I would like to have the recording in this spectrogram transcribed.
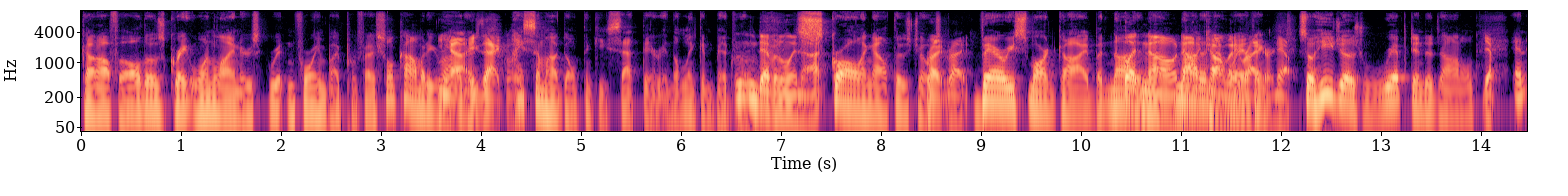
got off all those great one-liners written for him by professional comedy writers. Yeah, exactly. I somehow don't think he sat there in the Lincoln bedroom, Definitely not. scrawling out those jokes. Right, right. Very smart guy, but not. But in no, that- not a comedy writer, yeah. So he just ripped into Donald. Yep. And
